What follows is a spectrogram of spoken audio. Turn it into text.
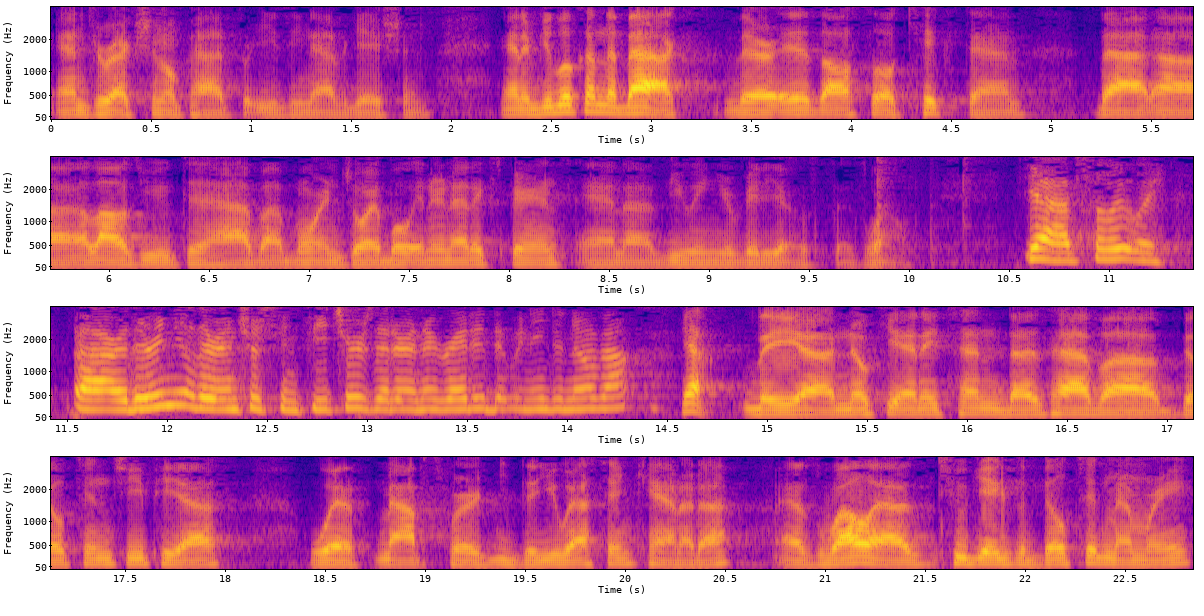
and directional pad for easy navigation. And if you look on the back, there is also a kickstand that uh, allows you to have a more enjoyable internet experience and uh, viewing your videos as well. Yeah, absolutely. Uh, are there any other interesting features that are integrated that we need to know about? Yeah, the uh, Nokia N810 does have a built-in GPS with maps for the US and Canada, as well as two gigs of built-in memory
